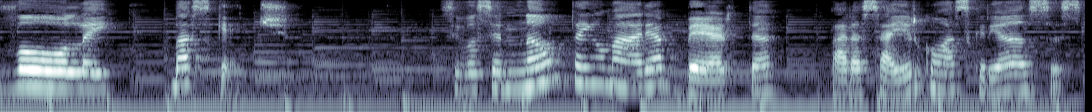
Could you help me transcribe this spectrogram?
vôlei, basquete. Se você não tem uma área aberta, para sair com as crianças,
